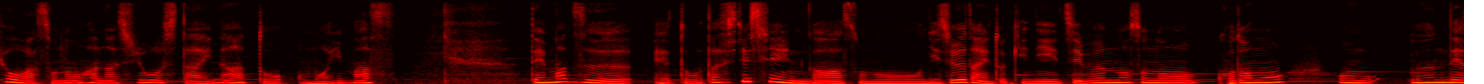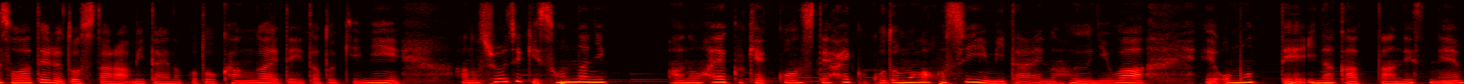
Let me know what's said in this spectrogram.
今日はそのお話をしたいなと思います。でまず、えーと、私自身がその20代の時に自分のその子供を産んで育てるとしたらみたいなことを考えていた時にあの正直そんなにあの早く結婚して早く子供が欲しいみたいな風には、え思っていなかったんですね。っ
